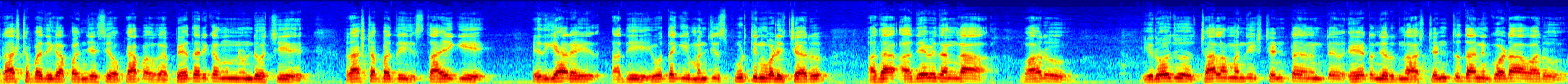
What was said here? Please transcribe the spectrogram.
రాష్ట్రపతిగా పనిచేసి ఒక పేప ఒక పేదరికం నుండి వచ్చి రాష్ట్రపతి స్థాయికి ఎదిగారు అది యువతకి మంచి స్ఫూర్తిని కూడా ఇచ్చారు. అదా అదేవిధంగా వారు ఈరోజు చాలామంది స్టెంట్ అంటే వేయటం జరుగుతుంది. ఆ స్టెంట్ దానికి కూడా వారు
